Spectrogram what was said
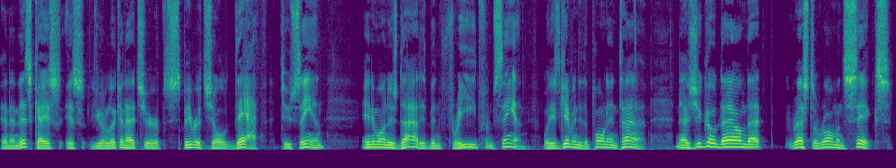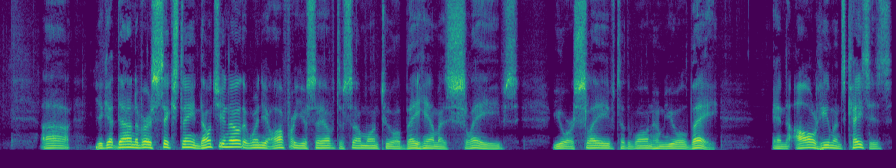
and in this case is you're looking at your spiritual death to sin, anyone who's died has been freed from sin. Well, he's given you the point in time. Now, as you go down that rest of Romans 6, uh, you get down to verse 16. Don't you know that when you offer yourself to someone to obey him as slaves, you are slaves to the one whom you obey? In all humans' cases,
